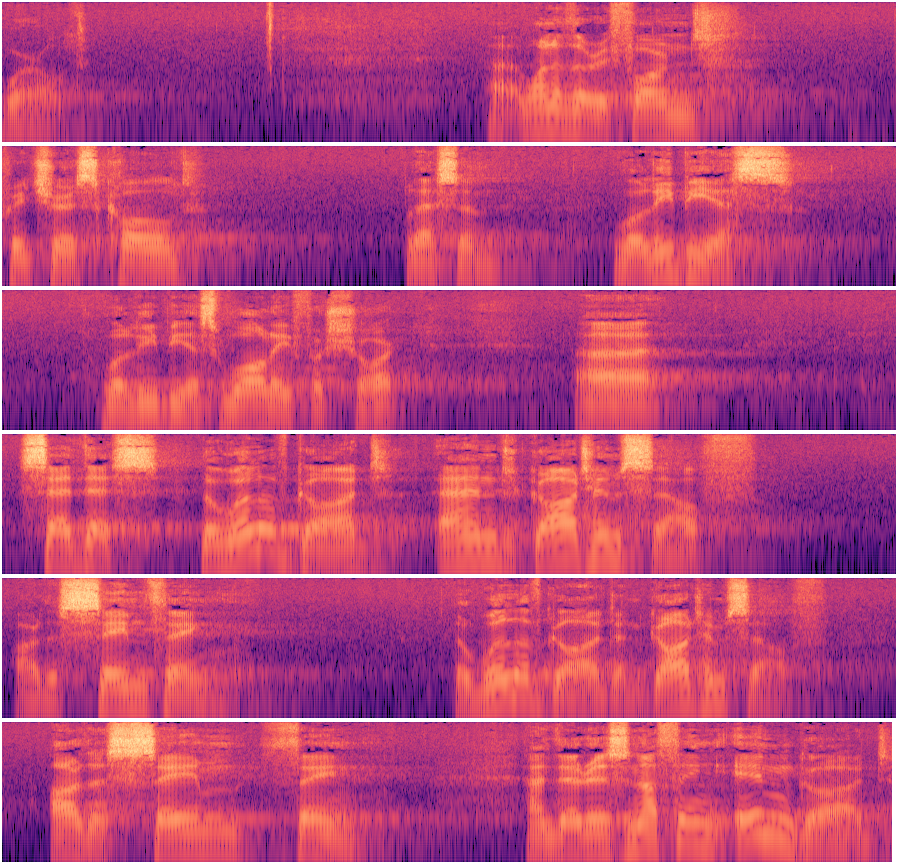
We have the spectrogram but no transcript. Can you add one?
world. Uh, one of the Reformed preachers called, bless him, Wollebius, Wollebius, Wally for short, uh, said this The will of God and God Himself are the same thing. The will of God and God Himself are the same thing. And there is nothing in God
